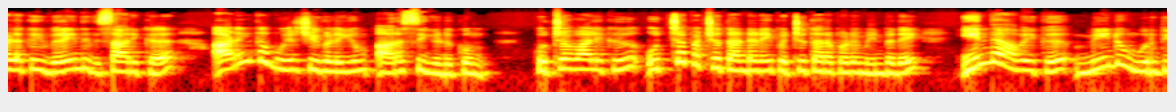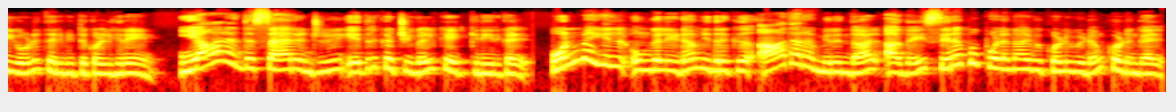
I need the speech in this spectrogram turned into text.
வழக்கை விரைந்து விசாரிக்க அனைத்து முயற்சிகளையும் அரசு எடுக்கும். குற்றவாளிக்கு உச்சபட்ச தண்டனை பெற்றுத்தரப்படும் என்பதை இந்த அவைக்கு மீண்டும் உறுதியோடு தெரிவித்துக் கொள்கிறேன். யார் அந்த சார் என்று எதிர்க்கட்சிகள் கேட்கிறீர்கள்? உண்மையில் உங்களிடம் இதற்கு ஆதாரம் இருந்தால் அதை சிறப்பு புலனாய்வு குழுவிடம் கொடுங்கள்.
